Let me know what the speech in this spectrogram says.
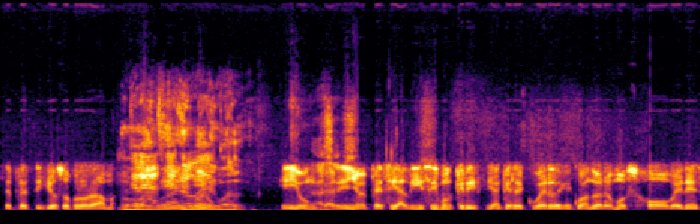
ese prestigioso programa. Gracias, igual, Roberto. igual. Y un cariño especialísimo, Cristian, que recuerde que cuando éramos jóvenes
